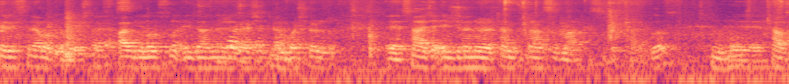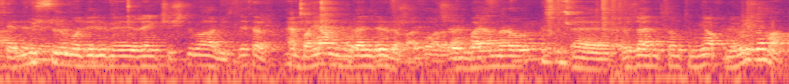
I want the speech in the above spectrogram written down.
serisine bakabilirsiniz. Five Gloves'un eldivenleri de gerçekten başarılı. E, sadece eldiven üreten bir Fransız markasıdır Five Gloves. E, tavsiye ederim. Bir sürü modeli ve renk çeşidi var bizde. Tabii. Hem bayan modelleri de var bu arada. Yani bayanlara e, özel bir tanıtım yapmıyoruz ama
